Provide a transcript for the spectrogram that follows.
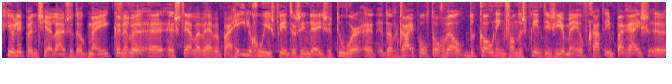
Gio Lippens, jij luistert ook mee. Kunnen we uh, stellen, we hebben een paar hele goede sprinters in deze Tour... Uh, dat Greipel toch wel de koning van de sprint is hiermee? Of gaat in Parijs uh,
